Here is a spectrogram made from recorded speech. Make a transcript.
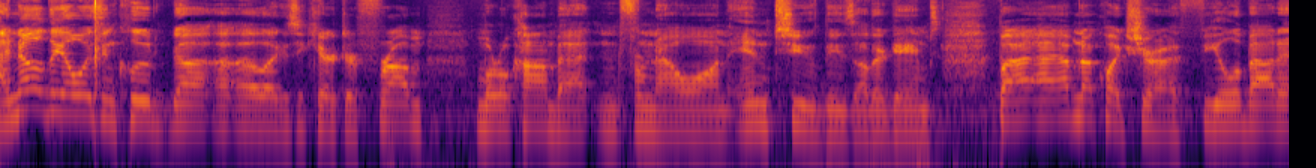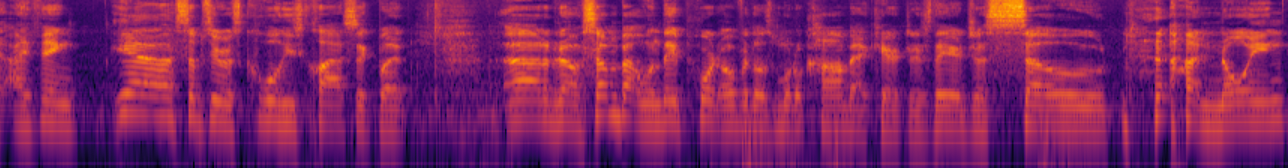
I know they always include uh, a, a, legacy character from Mortal Kombat and from now on into these other games, but I, I'm not quite sure how I feel about it. I think, yeah, Sub-Zero is cool, he's classic, but I don't know, something about when they port over those Mortal Kombat characters, they are just so annoying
